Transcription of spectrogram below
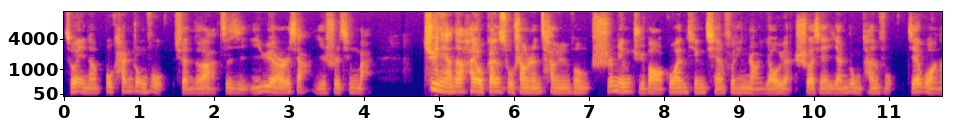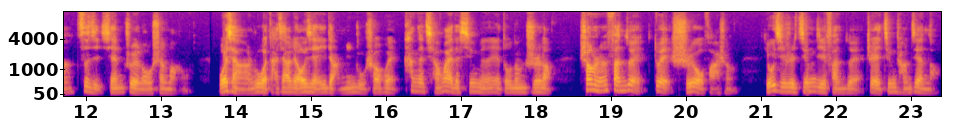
所以呢不堪重负，选择啊自己一跃而下，以示清白。去年呢，还有甘肃商人蔡云峰实名举报公安厅前副厅长姚远涉嫌严重贪腐，结果呢，自己先坠楼身亡了。我想啊，如果大家了解一点民主社会，看看墙外的新闻，也都能知道，商人犯罪，对，时有发生，尤其是经济犯罪，这也经常见到。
